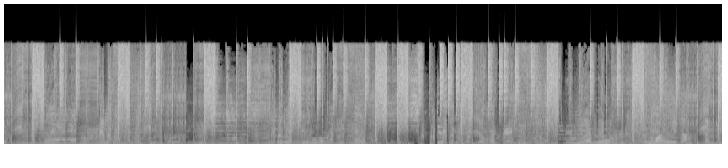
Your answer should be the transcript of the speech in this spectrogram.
Okay. The this will comes up my friend then we have to one data factory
